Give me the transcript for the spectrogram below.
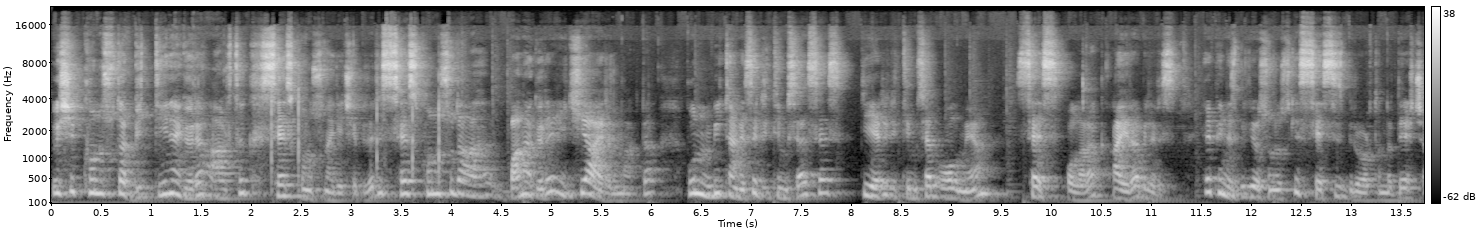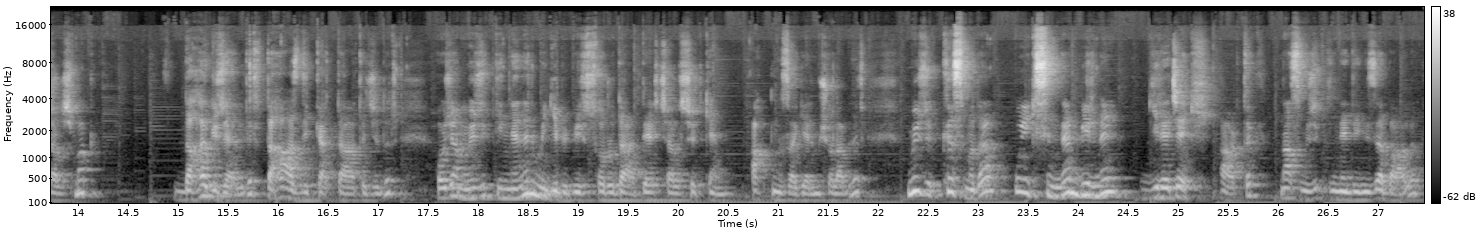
Işık konusu da bittiğine göre artık ses konusuna geçebiliriz. Ses konusu da bana göre ikiye ayrılmakta. Bunun bir tanesi ritimsel ses, diğeri ritimsel olmayan ses olarak ayırabiliriz. Hepiniz biliyorsunuz ki sessiz bir ortamda ders çalışmak daha güzeldir, daha az dikkat dağıtıcıdır. Hocam müzik dinlenir mi gibi bir soru da ders çalışırken aklınıza gelmiş olabilir. Müzik kısmı da bu ikisinden birine girecek artık. Nasıl müzik dinlediğinize bağlı.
